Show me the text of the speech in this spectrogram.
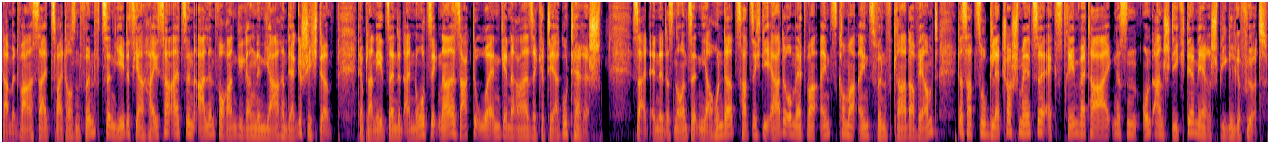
Damit war es seit 2015 jedes Jahr heißer als in allen vorangegangenen Jahren der Geschichte. Der Planet sendet ein Notsignal, sagte UN-Generalsekretär Guterres. Seit Ende des 19. Jahrhunderts hat sich die Erde um etwa 1,15 Grad erwärmt. Das hat zu Gletscherschmelze, Extremwetterereignissen und Anstieg der Meeresspiegel geführt.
